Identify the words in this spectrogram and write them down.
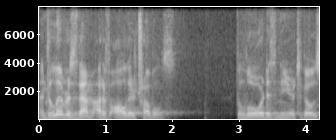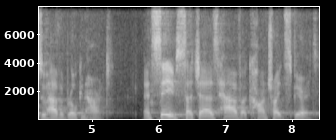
and delivers them out of all their troubles. The Lord is near to those who have a broken heart and saves such as have a contrite spirit.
